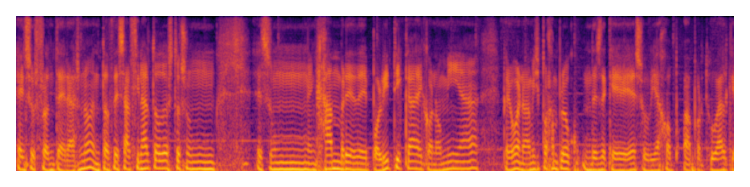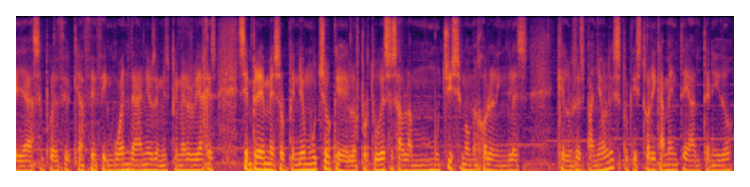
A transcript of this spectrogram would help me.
en sus fronteras, ¿no? Entonces, al final todo esto es un es un enjambre de política, economía, pero bueno, a mí, por ejemplo, desde que eso viajo a Portugal, que ya se puede decir que hace 50 años de mis primeros viajes, siempre me sorprendió mucho que los portugueses hablan muchísimo mejor el inglés que los españoles, porque históricamente han tenido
